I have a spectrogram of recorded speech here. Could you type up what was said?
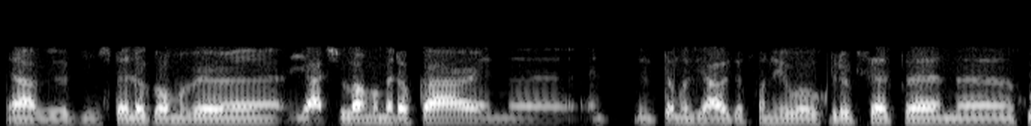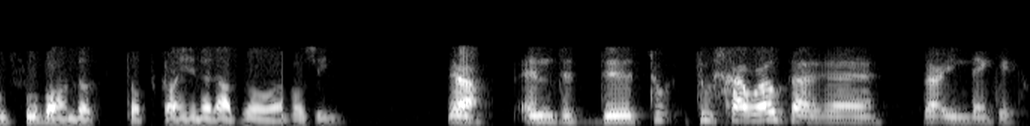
ja, we, we, spelen ook allemaal weer een jaartje langer met elkaar. En, en, en, Thomas die houdt ook van heel hoog druk zetten en goed voetbal. En dat, dat kan je inderdaad wel, wel zien. Ja, en de, de toeschouwer ook daar daarin, denk ik.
